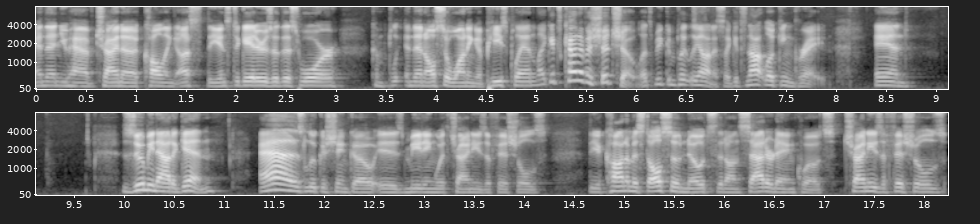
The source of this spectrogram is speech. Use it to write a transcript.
And then you have China calling us the instigators of this war, complete, and then also wanting a peace plan. Like it's kind of a shit show. Let's be completely honest. Like it's not looking great. And zooming out again, as Lukashenko is meeting with Chinese officials, the Economist also notes that on Saturday, in quotes, Chinese officials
